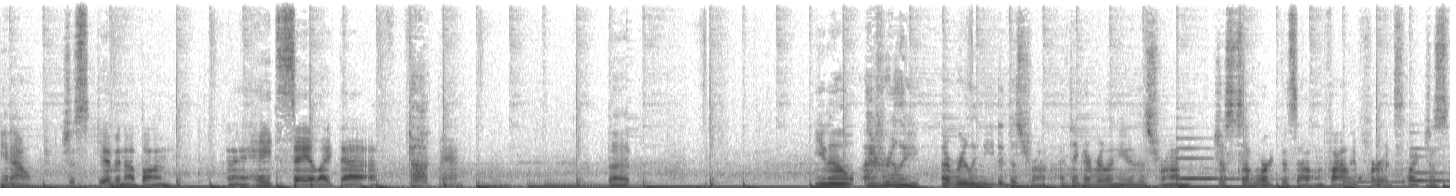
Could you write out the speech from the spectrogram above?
you know, just giving up on. And I hate to say it like that. Fuck, man. But you know, I really, I really needed this run. I think I really needed this run just to work this out, and finally for it to like just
